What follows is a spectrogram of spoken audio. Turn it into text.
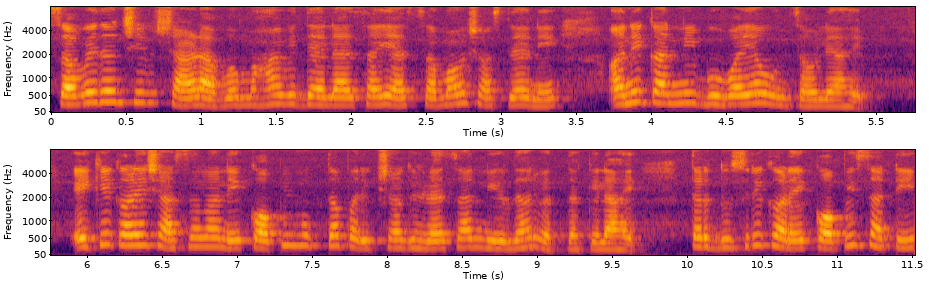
संवेदनशील शाळा व महाविद्यालयाचा यात समावेश असल्याने अनेकांनी भुवया उंचावल्या आहे एकीकडे शासनाने कॉपीमुक्त परीक्षा घेण्याचा निर्धार व्यक्त केला आहे. तर दुसरीकडे कॉपीसाठी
